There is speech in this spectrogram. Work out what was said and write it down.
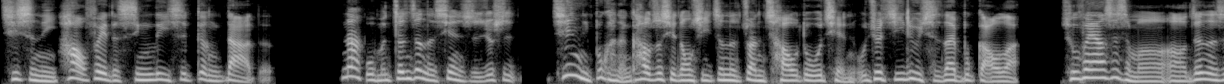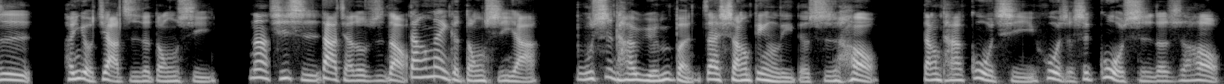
其实你耗费的心力是更大的。那我们真正的现实就是，其实你不可能靠这些东西真的赚超多钱。我觉得几率实在不高了，除非它是什么呃，真的是很有价值的东西。那其实大家都知道，当那个东西呀、不是他原本在商店里的时候，当他过期或者是过时的时候，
